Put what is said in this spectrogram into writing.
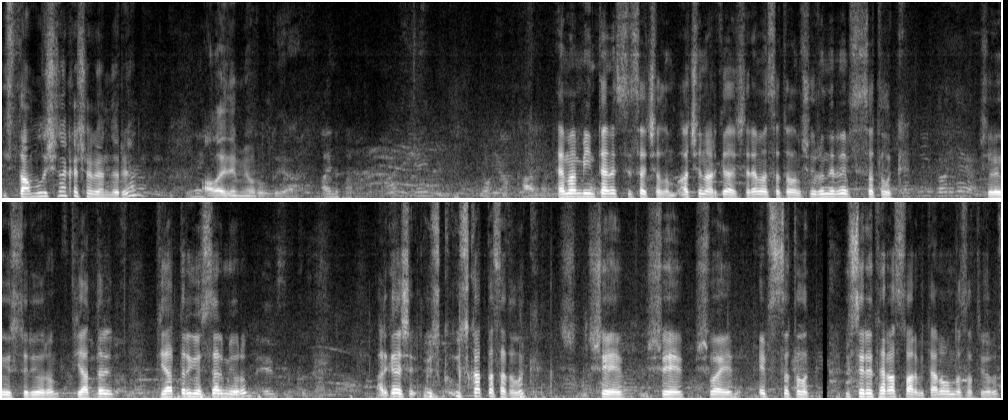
İstanbul işine kaça gönderiyorsun? Al elim yoruldu ya. Aynı para. Hemen bir internet sitesi açalım. Açın arkadaşlar hemen satalım. Şu ürünlerin hepsi satılık. Şöyle gösteriyorum. Fiyatları fiyatları göstermiyorum. Arkadaşlar üst, üst katta satılık. Şu- ev, şu ev, şu ev hepsi satılık. Üstte teras var bir tane onu da satıyoruz.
